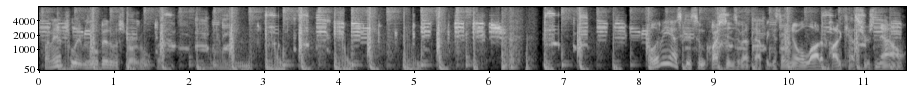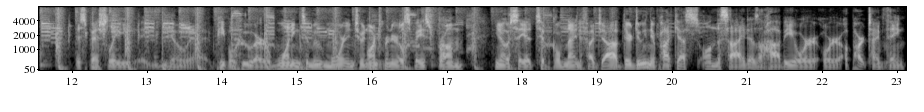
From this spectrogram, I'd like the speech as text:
financially, it was a little bit of a struggle. But. Well, let me ask you some questions about that because I know a lot of podcasters now, especially you know uh, people who are wanting to move more into an entrepreneurial space from you know say a typical nine to five job. They're doing their podcasts on the side as a hobby or or a part time thing.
